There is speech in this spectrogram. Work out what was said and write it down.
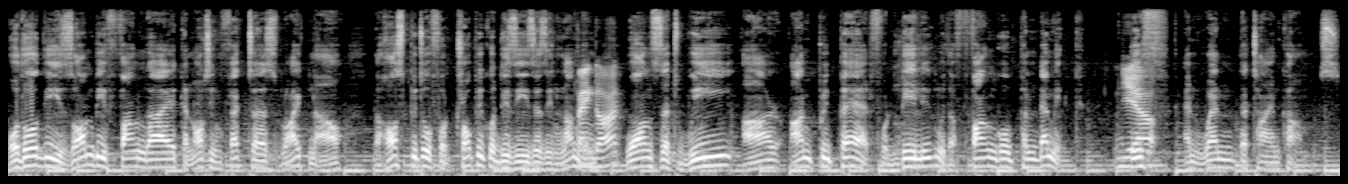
Although the zombie fungi cannot infect us right now, the Hospital for Tropical Diseases in London warns that we are unprepared for dealing with a fungal pandemic Yeah. if and when the time comes.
